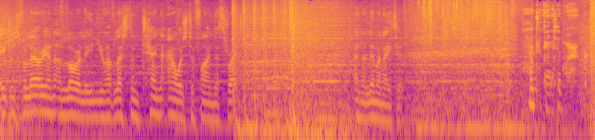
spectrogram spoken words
Agents Valerian and Laureline, you have less than 10 hours to find the threat and eliminate it. Let's get to work.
